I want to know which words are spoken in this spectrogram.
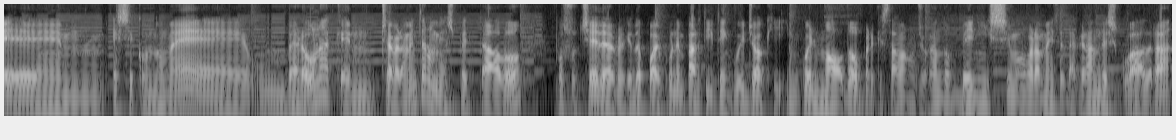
e, ehm, e, secondo me un Verona che cioè, veramente non mi aspettavo. Può succedere perché dopo alcune partite in cui giochi in quel modo, perché stavano giocando benissimo, veramente da grande squadra,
